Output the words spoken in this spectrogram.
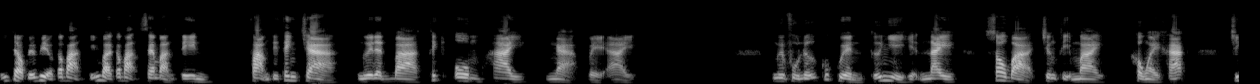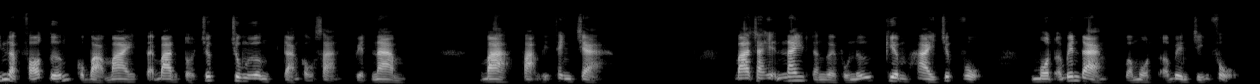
Kính chào quý vị và các bạn, kính mời các bạn xem bản tin Phạm Thị Thanh Trà, người đàn bà thích ôm hai ngả về ai Người phụ nữ có quyền thứ nhì hiện nay sau bà Trương Thị Mai không ai khác chính là phó tướng của bà Mai tại Ban Tổ chức Trung ương Đảng Cộng sản Việt Nam, bà Phạm Thị Thanh Trà. Bà Trà hiện nay là người phụ nữ kiêm hai chức vụ, một ở bên đảng và một ở bên chính phủ.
